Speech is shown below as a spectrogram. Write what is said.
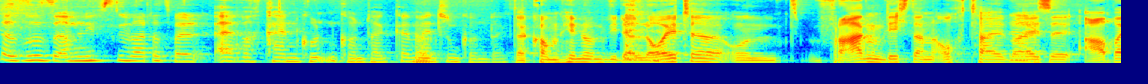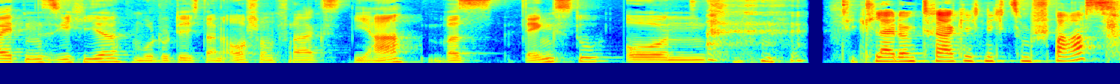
dass du es am liebsten gemacht hast, weil einfach keinen Kundenkontakt, kein ja. Menschenkontakt. Da kommen hin und wieder Leute und fragen dich dann auch teilweise, arbeiten sie hier? Wo du dich dann auch schon fragst, ja, was denkst du? Und Die Kleidung trage ich nicht zum Spaß.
